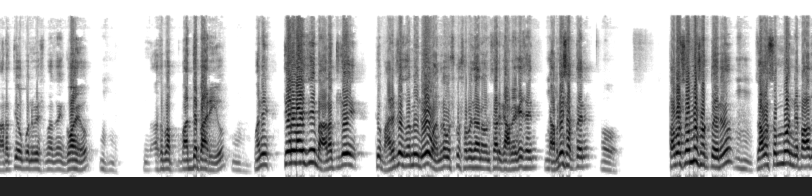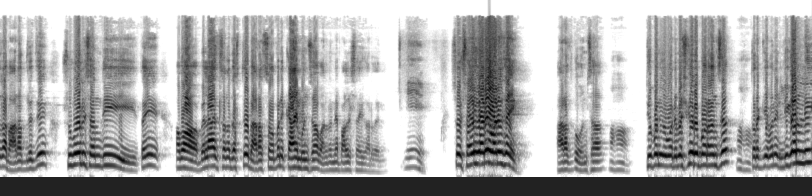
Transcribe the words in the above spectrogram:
भारतीय उपनिवेशमा चाहिँ गयो अथवा बाध्य पारियो भने त्यसलाई चाहिँ भारतले त्यो भारतीय जमिन हो भनेर उसको संविधान अनुसार गाभेकै छैन गाभ्नै सक्दैन। हो। तबसम्म सक्दैन। जबसम्म नेपाल र भारतले चाहिँ सुगोली सन्धि चाहिँ अब बेलायतसँग जस्तै भारतसँग पनि कायम हुन्छ भनेर नेपालले सही गर्दैन। ए। सो सही गर्यो भने चाहिँ भारतको हुन्छ। त्यो पनि उपनिवेशकै रूपमा रहन्छ। तर के भने लिगल्ली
